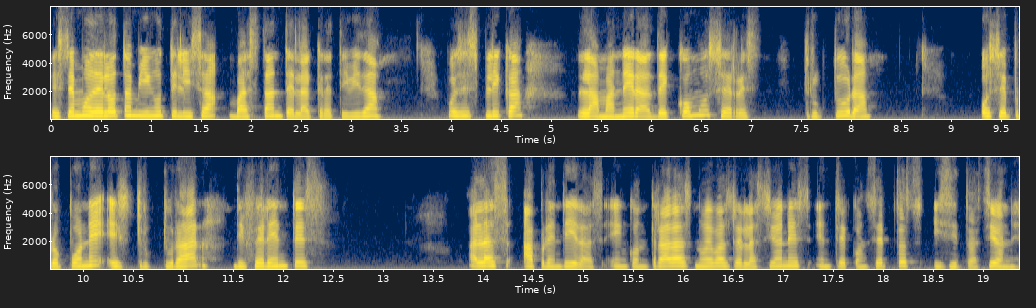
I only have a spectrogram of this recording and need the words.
Este modelo también utiliza bastante la creatividad, pues explica la manera de cómo se reestructura o se propone estructurar diferentes a las aprendidas, encontradas nuevas relaciones entre conceptos y situaciones.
